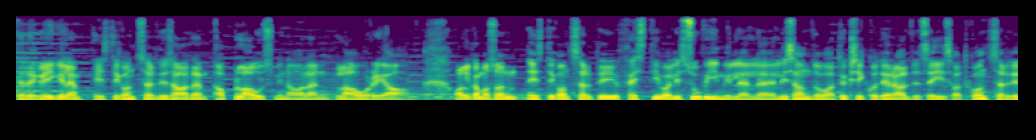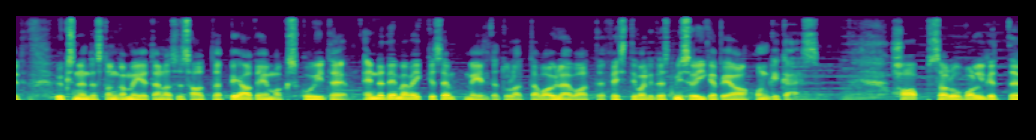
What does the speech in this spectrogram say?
Tere kõigile, Eesti Kontserdi saade Applaus, mina olen Lauri Aav. algamas on Eesti Kontserdi festivali suvi, millele lisanduvad üksikud eraldiseisvad kontserdid. üks nendest on ka meie tänase saate peateemaks, kuid enne teeme väikese meeldetuletava ülevaate festivalidest, mis õige pea ongi käes Haapsalu Valgete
